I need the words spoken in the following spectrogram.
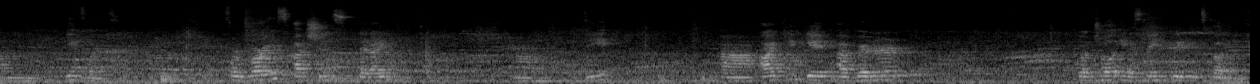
um, influence. For various actions that I um, did, uh, I could get a better control in Spain with its colonies.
